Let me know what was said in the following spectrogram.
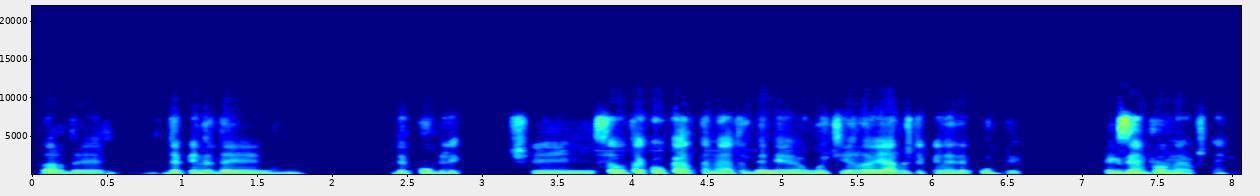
doar de, depinde de, de public. Și, sau dacă o carte nu e atât de utilă, iarăși depinde de public. Exemplul meu, știi?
